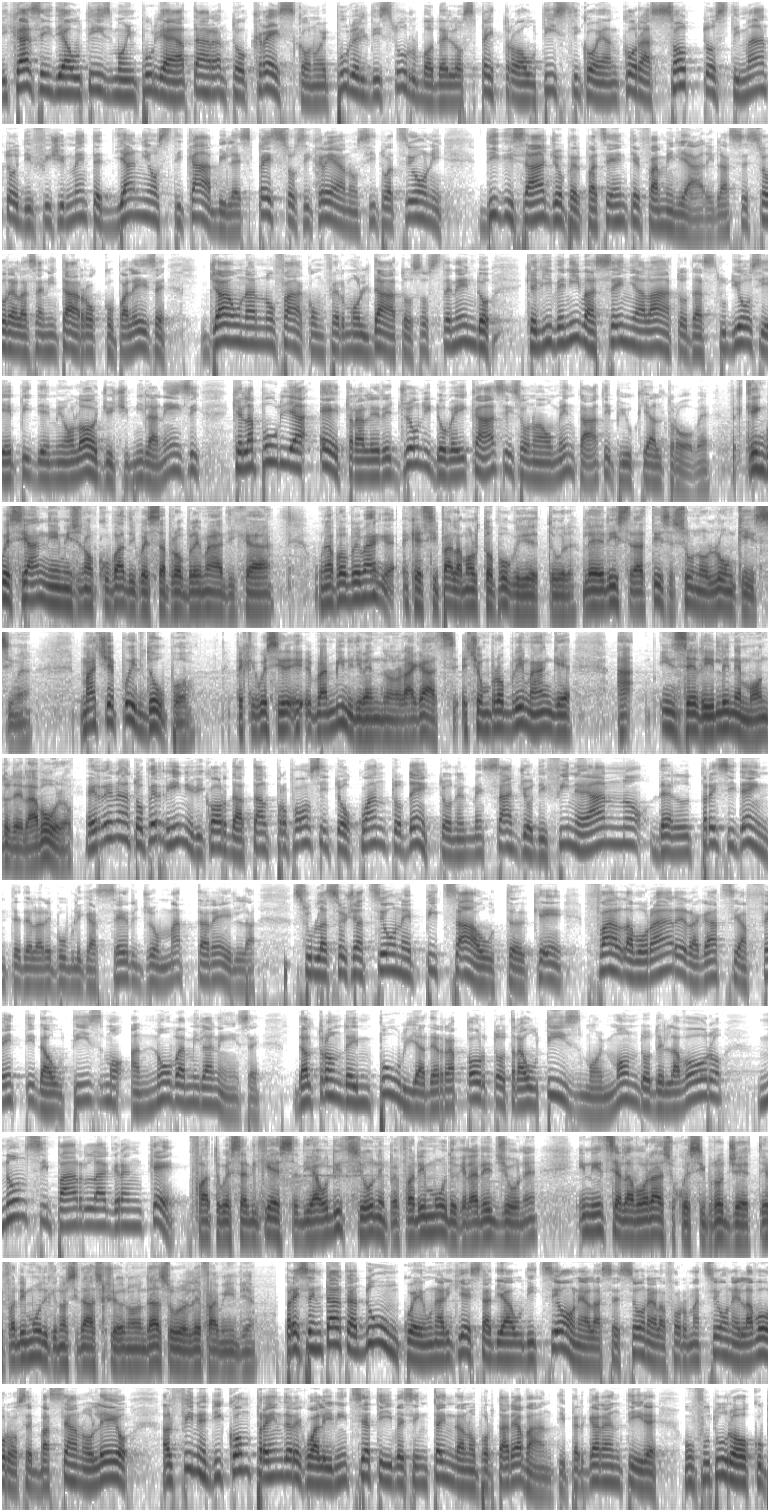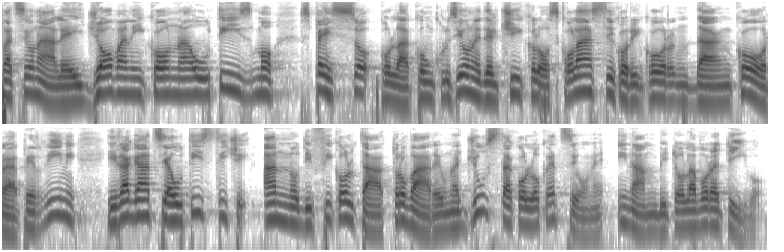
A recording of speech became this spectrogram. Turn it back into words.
I casi di autismo in Puglia e a Taranto crescono eppure il disturbo dello spettro autistico è ancora sottostimato e difficilmente diagnosticabile. Spesso si creano situazioni di disagio per pazienti e familiari. L'assessore alla sanità Rocco Palese già un anno fa confermò il dato sostenendo che gli veniva segnalato da studiosi epidemiologici milanesi che la Puglia è tra le regioni dove i casi sono aumentati più che altrove. Perché in questi anni mi sono occupato di questa problematica, una problematica che si parla molto poco, direttore. Le liste d'attesa sono lunghissime, ma c'è poi il dopo perché questi bambini diventano ragazzi e c'è un problema anche a inserirli nel mondo del lavoro. E Renato Perrini ricorda a tal proposito quanto detto nel messaggio di fine anno del Presidente della Repubblica Sergio Mattarella sull'associazione Pizza Out che fa lavorare ragazzi affetti da autismo a Nova Milanese. D'altronde in Puglia del rapporto tra autismo e mondo del lavoro non si parla granché. Ho fatto questa richiesta di audizione per fare in modo che la Regione inizi a lavorare su questi progetti e fare in modo che non si lasciano da solo le famiglie. Presentata dunque una richiesta di audizione all'assessore alla formazione e lavoro Sebastiano Leo al fine di comprendere quali iniziative si intendano portare avanti per garantire un futuro occupazionale ai giovani con autismo. Spesso con la conclusione del ciclo scolastico, ricorda ancora Perrini, i ragazzi autistici hanno difficoltà a trovare una giusta collocazione in ambito lavorativo.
